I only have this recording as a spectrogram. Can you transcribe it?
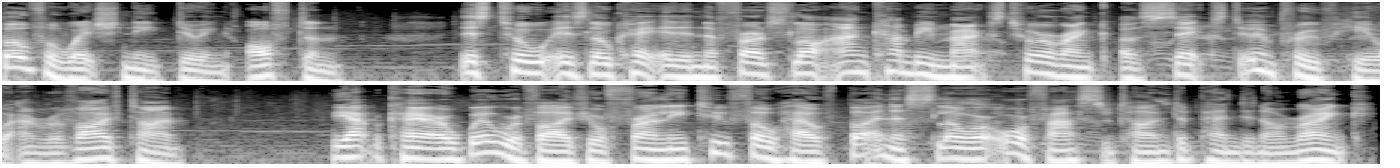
both of which need doing often. This tool is located in the third slot and can be maxed to a rank of 6 to improve heal and revive time. The applicator will revive your friendly to full health but in a slower or faster time depending on rank.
